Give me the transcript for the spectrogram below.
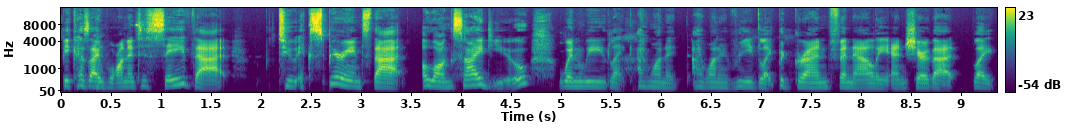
because I mm-hmm. wanted to save that to experience that alongside you when we like I want to I want to read like the grand finale and share that like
